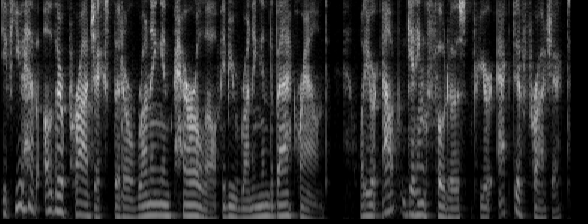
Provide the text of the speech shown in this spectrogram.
If you have other projects that are running in parallel, maybe running in the background, while you're out getting photos for your active project,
